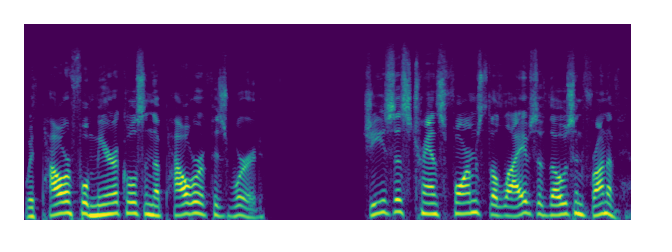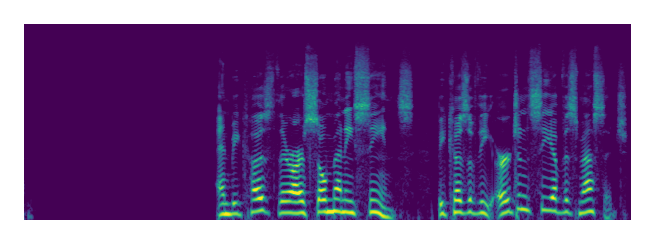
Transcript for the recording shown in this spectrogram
With powerful miracles and the power of His Word, Jesus transforms the lives of those in front of Him. And because there are so many scenes, because of the urgency of his message,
